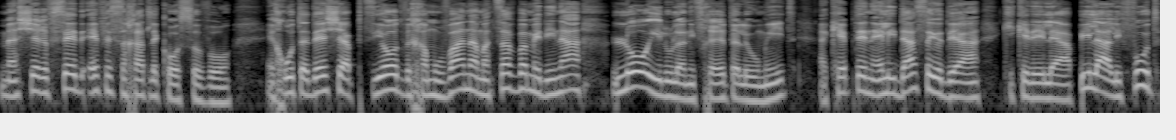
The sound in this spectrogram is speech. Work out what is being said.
מאשר הפסד 0-1 לקוסובו. איכות הדשא, הפציעות וכמובן המצב במדינה לא הועילו לנבחרת הלאומית. הקפטן אלי דסה יודע כי כדי להעפיל לאליפות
